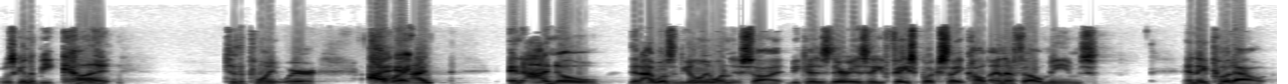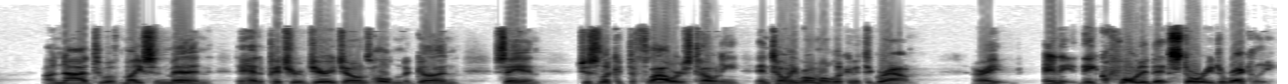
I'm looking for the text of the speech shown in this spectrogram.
was going to be cut to the point where I, and I and I know that I wasn't the only one that saw it because there is a Facebook site called NFL Memes, and they put out a nod to of mice and men. They had a picture of Jerry Jones holding a gun, saying, "Just look at the flowers, Tony," and Tony Romo looking at the ground. All right, and it, they quoted that story directly.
